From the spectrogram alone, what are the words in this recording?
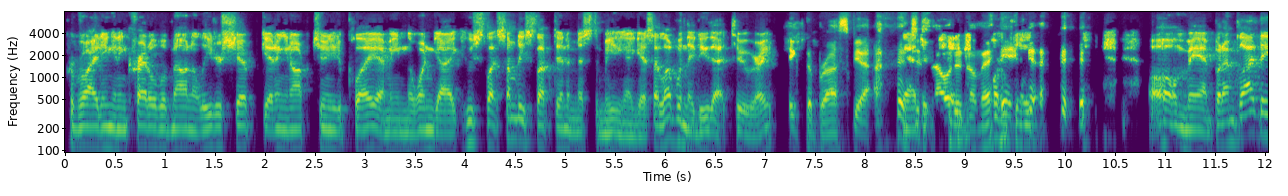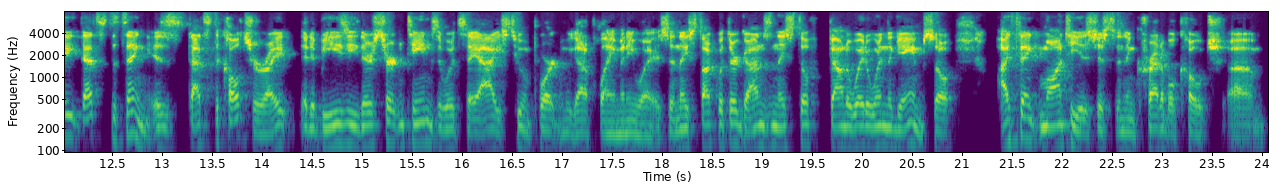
providing an incredible amount of leadership, getting an opportunity to play. I mean, the one guy who slept, somebody slept in and missed a meeting. I guess I love when they do that too, right? Take the breast, yeah. yeah oh man, but I'm glad they. That's the thing is that's the culture, right? It'd be easy. There's certain teams that would say, "Ah, he's too important. We got to play him anyways," and they stuck with their guns and they still found a way to win the game. So I think Monty is just an incredible coach. Um,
